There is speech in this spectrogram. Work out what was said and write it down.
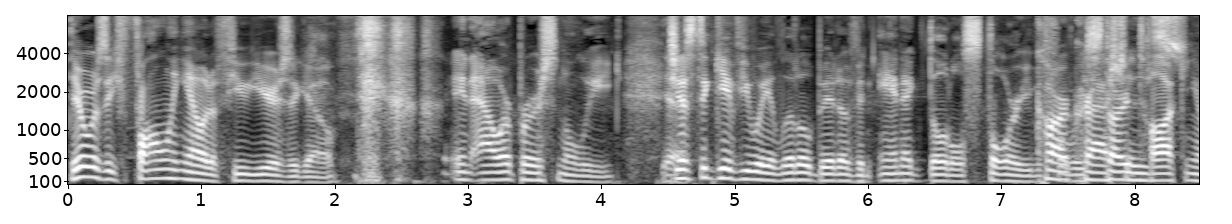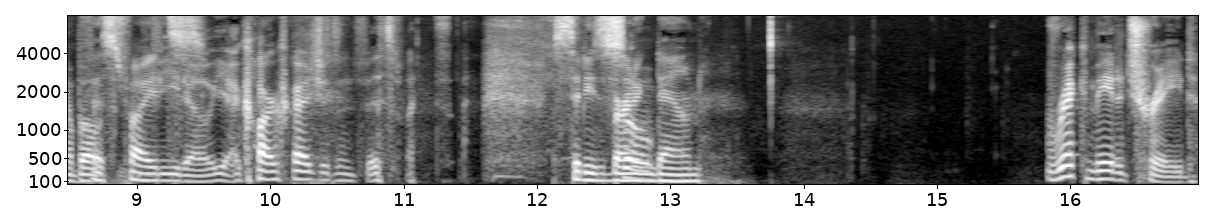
There was a falling out a few years ago in our personal league. Yes. Just to give you a little bit of an anecdotal story before Car we start crashes, talking about veto. Yeah, car crashes and fist fights. Cities So- burning down. Rick made a trade.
